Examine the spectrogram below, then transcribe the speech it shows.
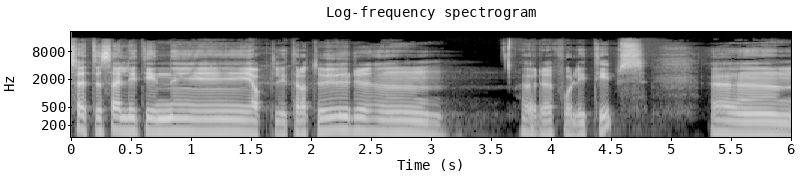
sette seg litt inn i jaktlitteratur, øh, høre, få litt tips. Eh,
